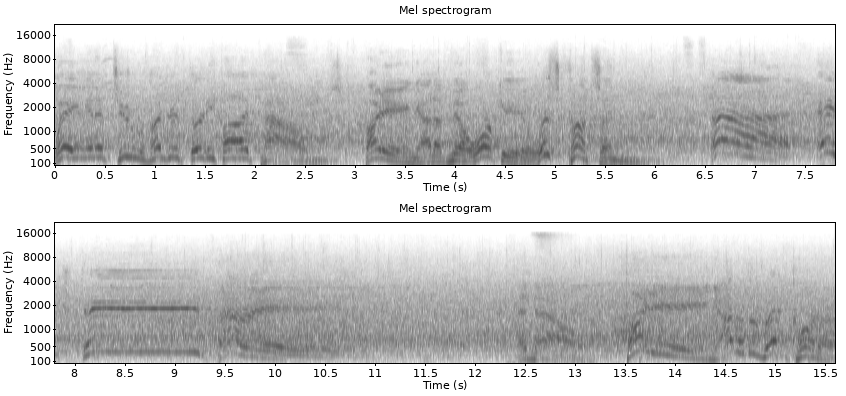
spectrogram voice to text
weighing in at 235 pounds. Fighting out of Milwaukee, Wisconsin. Pat H.D. Barry. And now, fighting out of the red corner.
